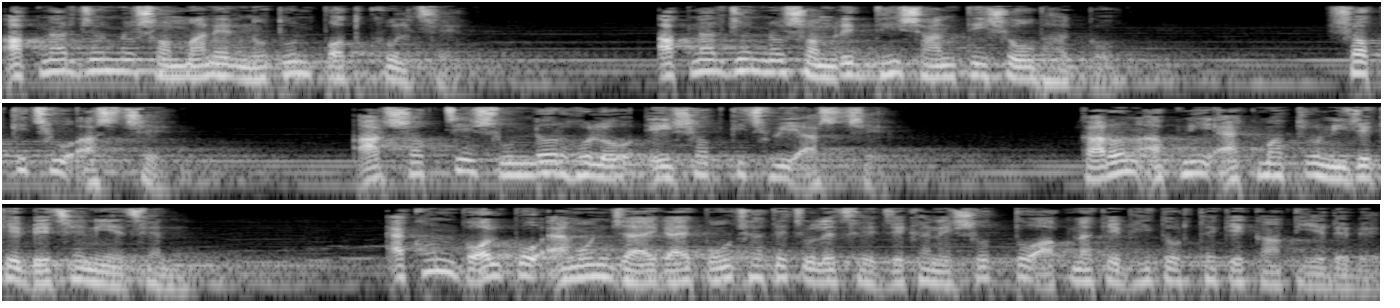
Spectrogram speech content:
আপনার জন্য সম্মানের নতুন পথ খুলছে। আপনার জন্য সমৃদ্ধি, শান্তি, সৌভাগ্য। সবকিছু আসছে। আর সবচেয়ে সুন্দর হল, এই সব কিছুই আসছে। কারণ আপনি একমাত্র নিজেকে বেছে নিয়েছেন। এখন গল্প এমন জায়গায় পৌঁছাতে চলেছে যেখানে সত্য আপনাকে ভিতর থেকে কাঁপিয়ে দেবে।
